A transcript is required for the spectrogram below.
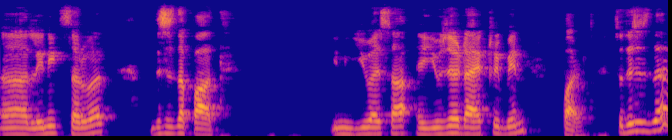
uh, Linux server this is the path. In USA a user directory bin Perl. So this is the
